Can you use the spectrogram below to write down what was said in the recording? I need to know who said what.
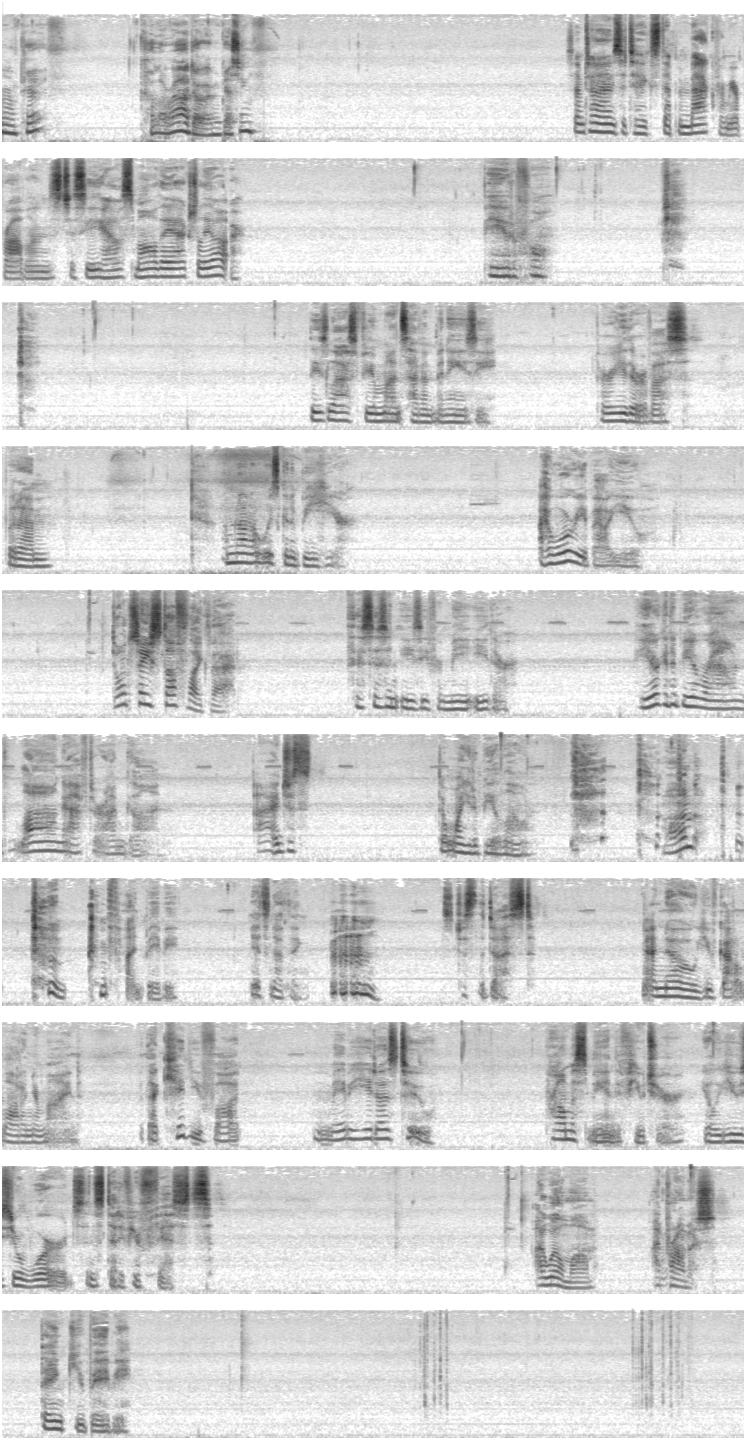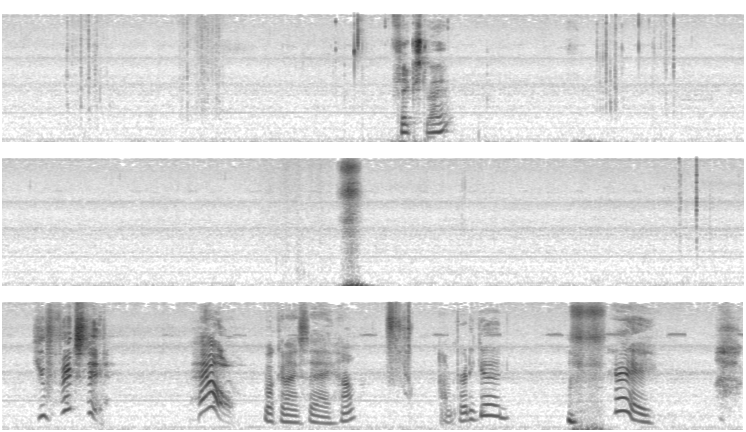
Speaker 1: Okay. Colorado, I'm guessing.
Speaker 2: Sometimes it takes stepping back from your problems to see how small they actually are. Beautiful. These last few months haven't been easy. For either of us. But, um... I'm not always gonna be here. I worry about you.
Speaker 3: Don't say stuff like that.
Speaker 2: This isn't easy for me either. You're gonna be around long after I'm gone. I just don't want you to be alone.
Speaker 3: Mom?
Speaker 2: I'm fine, baby. It's nothing. it's just the dust. I know you've got a lot on your mind. But that kid you fought, maybe he does too. Promise me in the future you'll use your words instead of your fists.
Speaker 3: I will, Mom. I promise.
Speaker 2: Thank you, baby.
Speaker 1: Fixed, right?
Speaker 3: You fixed it! How?
Speaker 2: What can I say, huh? I'm pretty good. hey,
